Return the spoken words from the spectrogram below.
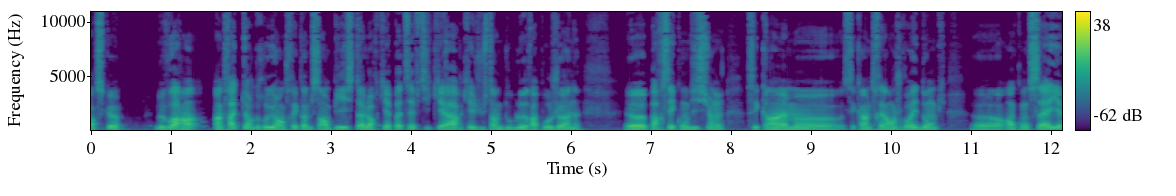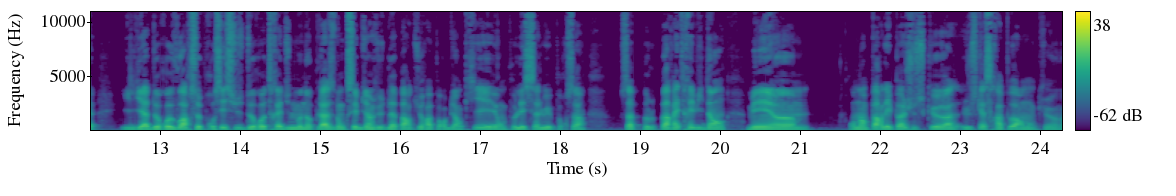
parce que de voir un, tracteur grue entrer comme ça en piste alors qu'il n'y a pas de safety car, qu'il y a juste un double drapeau jaune euh, par ces conditions, c'est quand même euh, c'est quand même très dangereux et donc en conseil il y a de revoir ce processus de retrait d'une monoplace, donc c'est bien vu de la part du rapport Bianchi et on peut les saluer pour ça. Ça peut paraître évident, mais euh, on n'en parlait pas jusqu'à ce rapport, donc euh,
